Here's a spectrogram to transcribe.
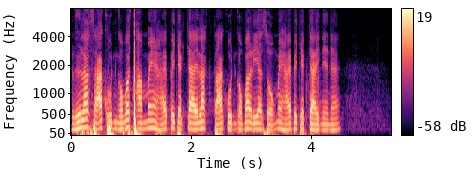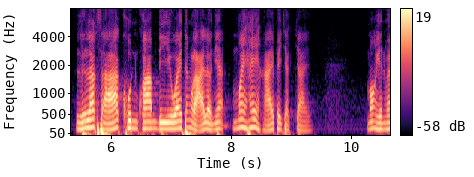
หรือรักษาคุณของพระธรรมไม่หายไปจากใจ รักษาคุณของพระเรียสงฆ์ไม่หายไปจากใจเนี่ยนะหรือรักษาคุณความดีไว้ทั้งหลายเหล่านี้ไม่ให้หายไปจากใจ มองเห็นไหม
